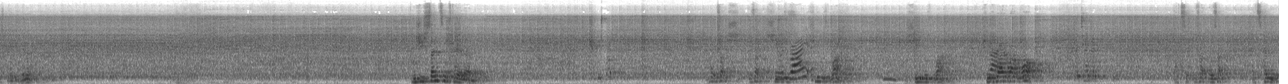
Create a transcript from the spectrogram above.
It's weird, isn't it? Was you sentenced here then? What was that? She, was that She was right? She was right. She was right. She was Right. right about what? That's it. Was that was that attendant?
